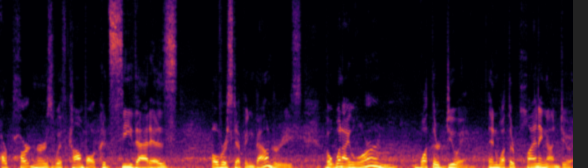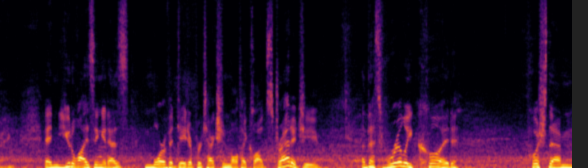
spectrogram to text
are partners with Commvault could see that as overstepping boundaries. But when I learn what they're doing and what they're planning on doing, and utilizing it as more of a data protection multi-cloud strategy, this really could push them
